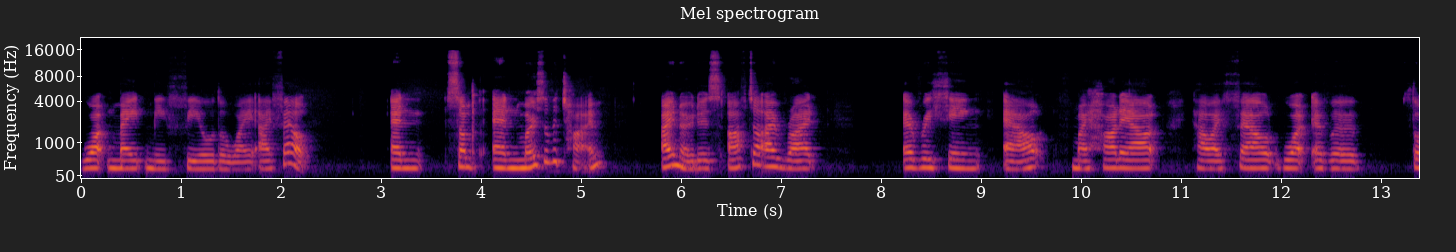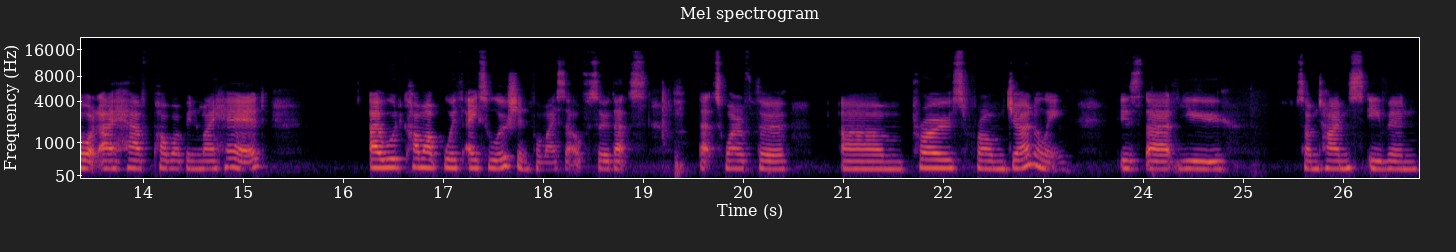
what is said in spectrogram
what made me feel the way I felt. And some and most of the time I notice after I write everything out, my heart out, how I felt, whatever thought I have pop up in my head, I would come up with a solution for myself. So that's that's one of the um, pros from journaling is that you sometimes even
